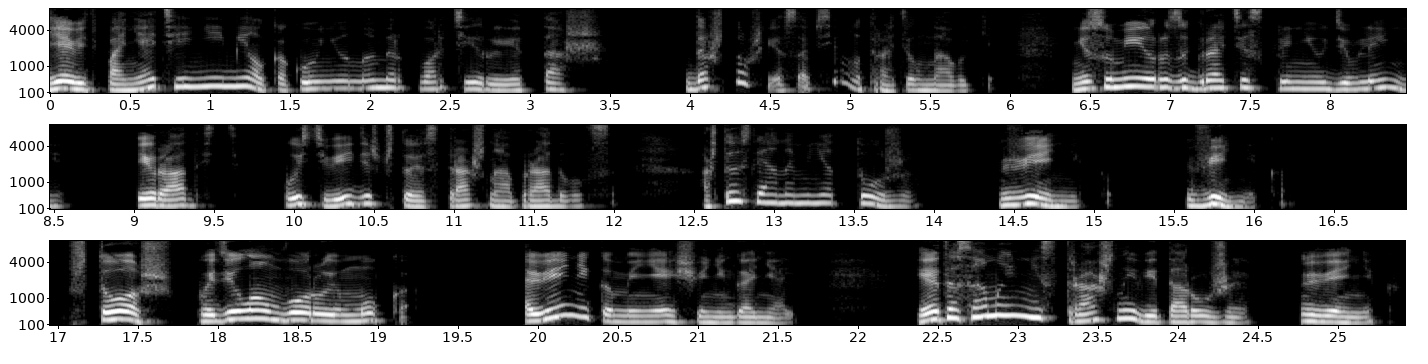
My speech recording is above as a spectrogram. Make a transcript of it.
я ведь понятия не имел, какой у нее номер квартиры и этаж. Да что ж, я совсем утратил навыки. Не сумею разыграть искреннее удивление и радость. Пусть видит, что я страшно обрадовался. А что, если она меня тоже? Венником. Венником. Что ж, по делам вору и мука. Веником меня еще не гоняли. И это самый нестрашный вид оружия — веник.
